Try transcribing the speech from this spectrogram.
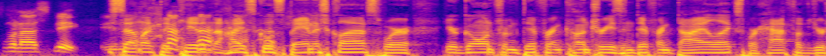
when I speak. You sound like the kid in the high school Spanish class where you're going from different countries and different dialects, where half of your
